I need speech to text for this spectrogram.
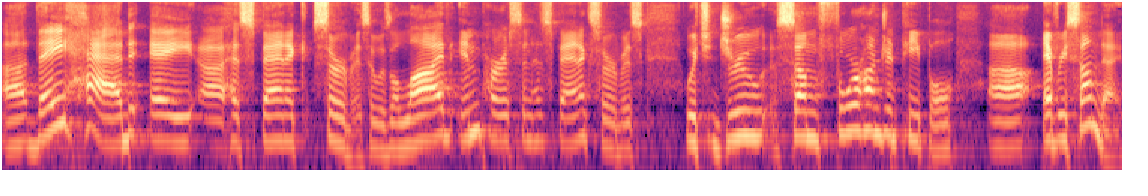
uh, they had a uh, Hispanic service. It was a live, in person Hispanic service, which drew some 400 people uh, every Sunday.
